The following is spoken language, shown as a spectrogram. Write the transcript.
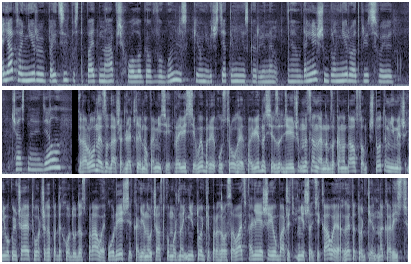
Я планирую пойти поступать на психолога в Гомельский университет имени Скорыны. Э, в дальнейшем планирую открыть свое частное дело. Галоўная задача для членаў камісіі правесці выбары ў строгай адпаведнасці з дзеючым нацыянальным заканадаўствам, што тым не менш не выключае творчага падыходу да справы. Урэшце, калі на участку можна не толькі прагаласаваць, але яшчэ і ўбачыць нешта цікавае, гэта толькі на карысць.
